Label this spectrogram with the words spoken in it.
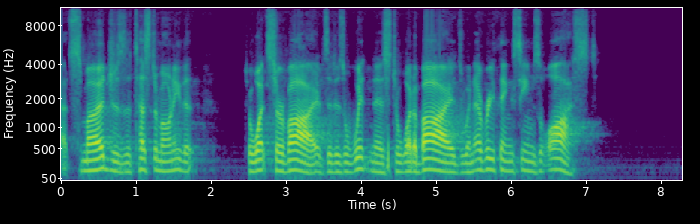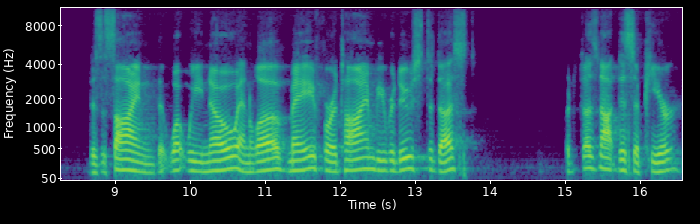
That smudge is a testimony that to what survives. It is a witness to what abides when everything seems lost. It is a sign that what we know and love may, for a time, be reduced to dust, but it does not disappear.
